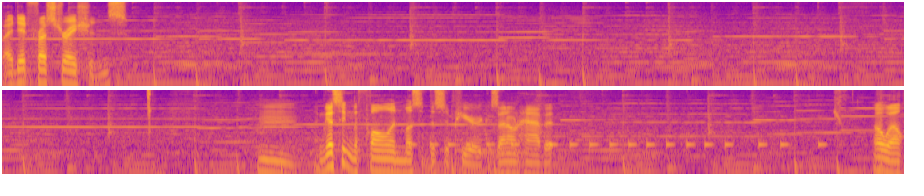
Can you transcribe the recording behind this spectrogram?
I did frustrations. Hmm. I'm guessing the Fallen must have disappeared because I don't have it. Oh well.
